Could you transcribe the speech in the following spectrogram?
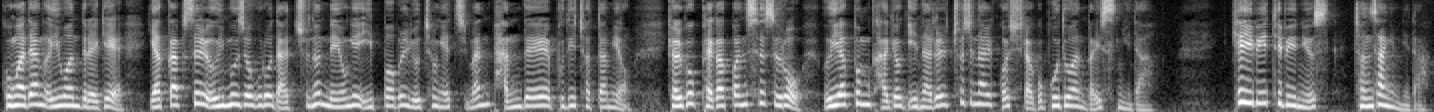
공화당 의원들에게 약값을 의무적으로 낮추는 내용의 입법을 요청했지만 반대에 부딪혔다며 결국 백악관 스스로 의약품 가격 인하를 추진할 것이라고 보도한 바 있습니다. KBTV 뉴스 전상입니다.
